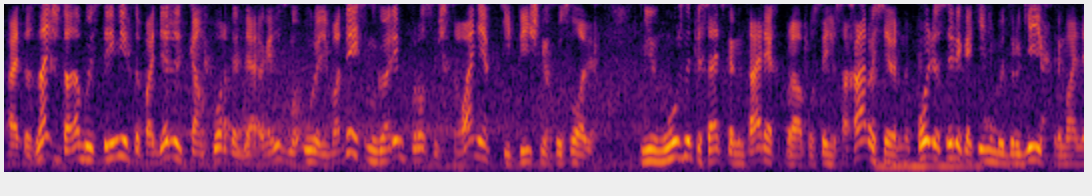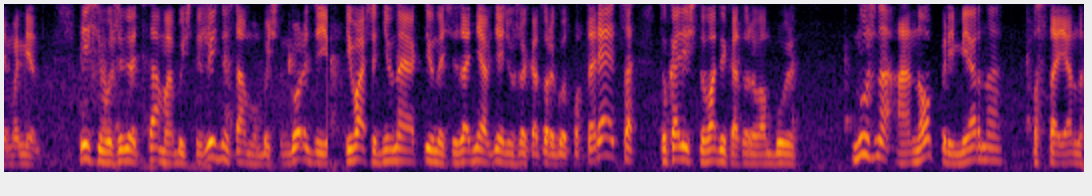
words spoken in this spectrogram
А это значит, что она будет стремиться поддерживать комфортный для организма уровень воды, если мы говорим про существование в типичных условиях не нужно писать в комментариях про пустыню Сахару, Северный полюс или какие-нибудь другие экстремальные моменты. Если вы живете самой обычной жизнью, в самом обычном городе, и ваша дневная активность изо дня в день уже который год повторяется, то количество воды, которое вам будет нужно, оно примерно постоянно.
